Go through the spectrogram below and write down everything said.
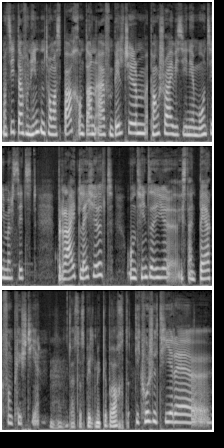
Man sieht da von hinten Thomas Bach und dann auf dem Bildschirm Pang Shui, wie sie in ihrem Wohnzimmer sitzt, breit lächelt und hinter ihr ist ein Berg von Plüschtieren. Du hast das Bild mitgebracht. Die Kuscheltiere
